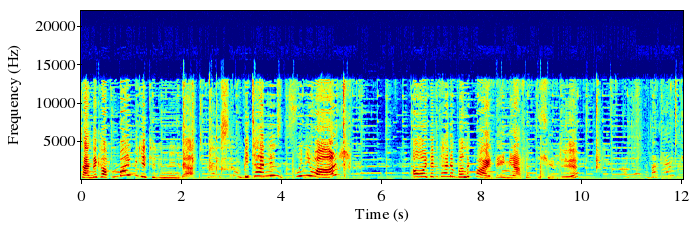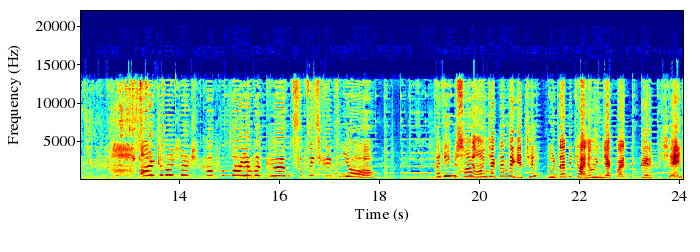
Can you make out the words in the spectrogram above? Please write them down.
Sen de kaplumbağayı mı getirdin Nilda? Bir tane pony var. Aa, orada bir tane balık vardı. Emir Asaf düşürdü. Arkadaşlar şu kaplumbağaya bakın. Su fışkırtıyor. Hadi Emir son oyuncaklarını da getir. Burada bir tane oyuncak var. Garip bir şey.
